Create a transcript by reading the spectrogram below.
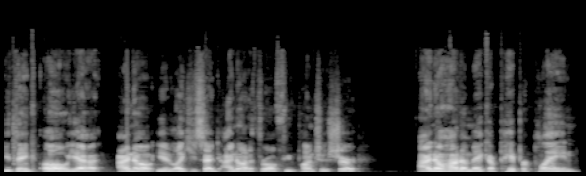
You think, "Oh yeah, I know." You like you said, I know how to throw a few punches. Sure, I know how to make a paper plane,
